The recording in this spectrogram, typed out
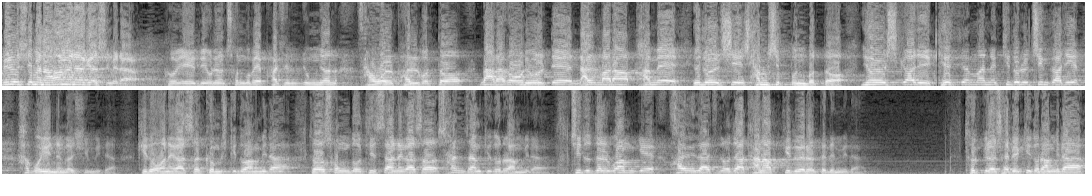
믿으시면 아멘 하겠습니다. 그 예대 우리는 1986년 4월 8일부터 나라가 어려울 때 날마다 밤에 8시 30분부터 10시까지 개세만의 기도를 지금까지 하고 있는 것입니다. 기도원에 가서 금식 기도합니다. 저 송도 뒷산에 가서 산상 기도를 합니다. 지도들과 함께 화요일 날 지도자 단합 기도회를 드립니다. 특별 새벽 기도를 합니다.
